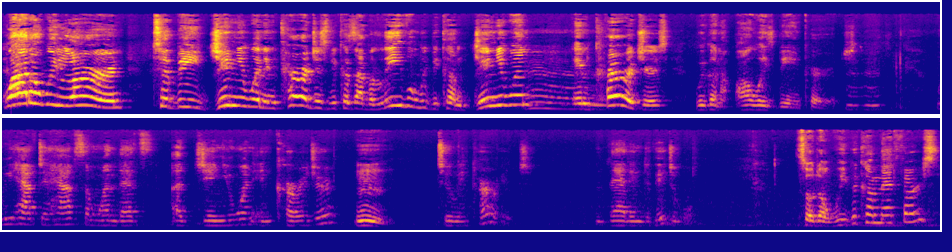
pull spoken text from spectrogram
why don't we learn to be genuine encouragers? Because I believe when we become genuine encouragers, we're gonna always be encouraged. We have to have someone that's a genuine encourager Mm. to encourage that individual. So don't we become that first?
